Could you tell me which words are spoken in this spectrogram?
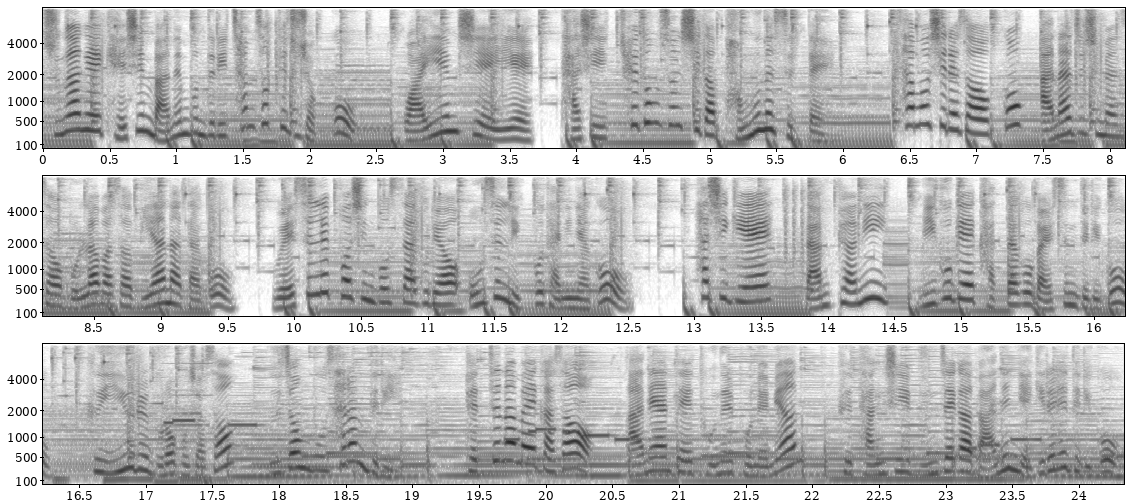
중앙에 계신 많은 분들이 참석해 주셨고 YMCA에 다시 최동순 씨가 방문했을 때 사무실에서 꼭 안아주시면서 몰라봐서 미안하다고 왜 슬리퍼 신고 싸구려 옷을 입고 다니냐고 하시기에 남편이 미국에 갔다고 말씀드리고 그 이유를 물어보셔서 의정부 사람들이 베트남에 가서 아내한테 돈을 보내면 그 당시 문제가 많은 얘기를 해드리고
